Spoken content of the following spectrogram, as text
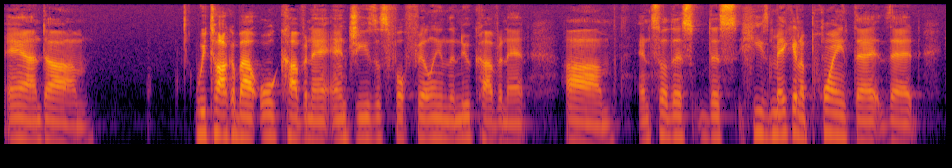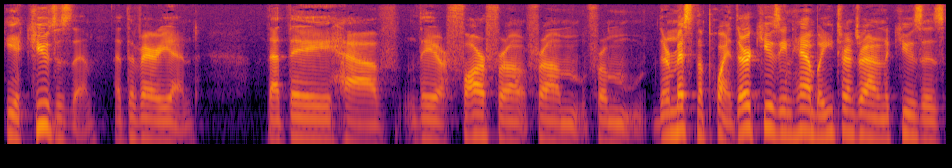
and um, we talk about old covenant and Jesus fulfilling the new covenant. Um, and so this this he's making a point that that he accuses them at the very end that they have they are far from from from they're missing the point. They're accusing him, but he turns around and accuses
